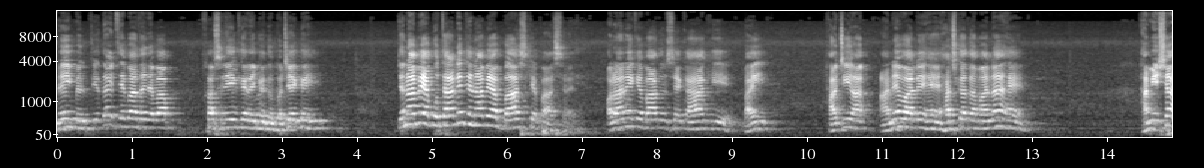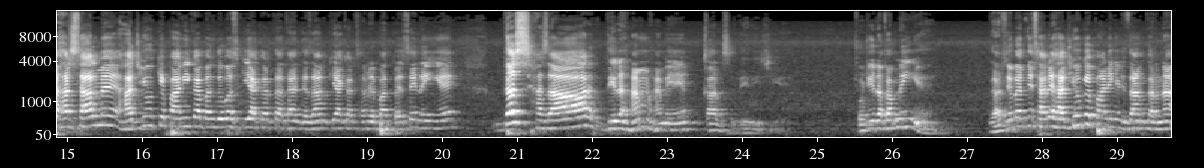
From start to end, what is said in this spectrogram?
नहीं मिलती। था ऐसी बात है, जब आप खर्च नहीं करेंगे तो बचेगा ही जनाब अबू तालिब, जनाब अब्बास के पास आए और आने के बाद उनसे कहा कि, भाई, हाजी आने वाले हैं, हज का ज़माना है हमेशा हर साल में हाजियों के पानी का बंदोबस्त किया करता था, इंतज़ाम किया करता था मेरे पास पैसे नहीं है। दस हज़ार दिरहम हमें कर्ज दे दीजिए। छोटी रकम नहीं है। घर से इतने सारे हाजियों के पानी का इंतज़ाम करना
